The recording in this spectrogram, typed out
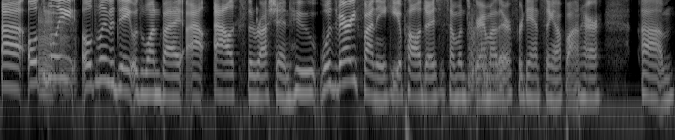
Uh, ultimately, ultimately, the date was won by Al- Alex the Russian, who was very funny. He apologized to someone's grandmother for dancing up on her. Um,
